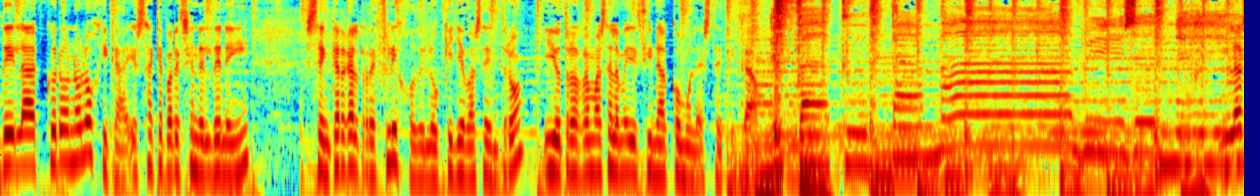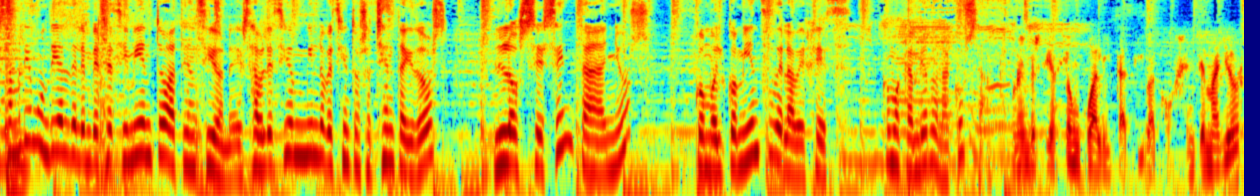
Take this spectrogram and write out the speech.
De la cronológica, esa que aparece en el DNI, se encarga el reflejo de lo que llevas dentro y otras ramas de la medicina como la estética. La Asamblea Mundial del Envejecimiento, atención, estableció en 1982 los 60 años como el comienzo de la vejez. ¿Cómo ha cambiado la cosa? Una investigación cualitativa con gente mayor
